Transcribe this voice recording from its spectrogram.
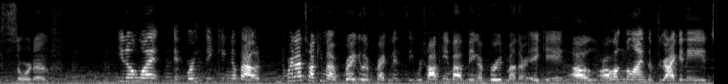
Sort of. You know what? If we're thinking about, we're not talking about regular pregnancy. We're talking about being a brood mother, aka uh, along the lines of Dragon Age,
